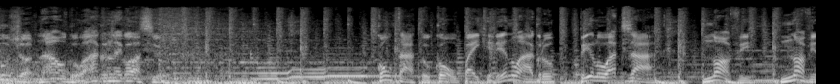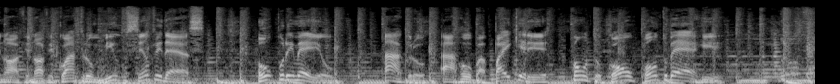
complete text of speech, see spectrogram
O Jornal do Agronegócio. Contato com o Pai Querer no Agro pelo WhatsApp 999941110 ou por e-mail agro@paiquerer.com.br.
